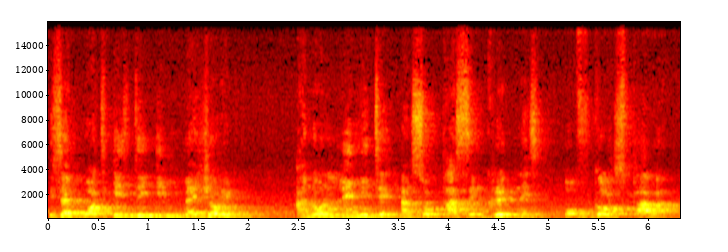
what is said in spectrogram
He said, What is the immeasurable and unlimited and surpassing greatness of God's power?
